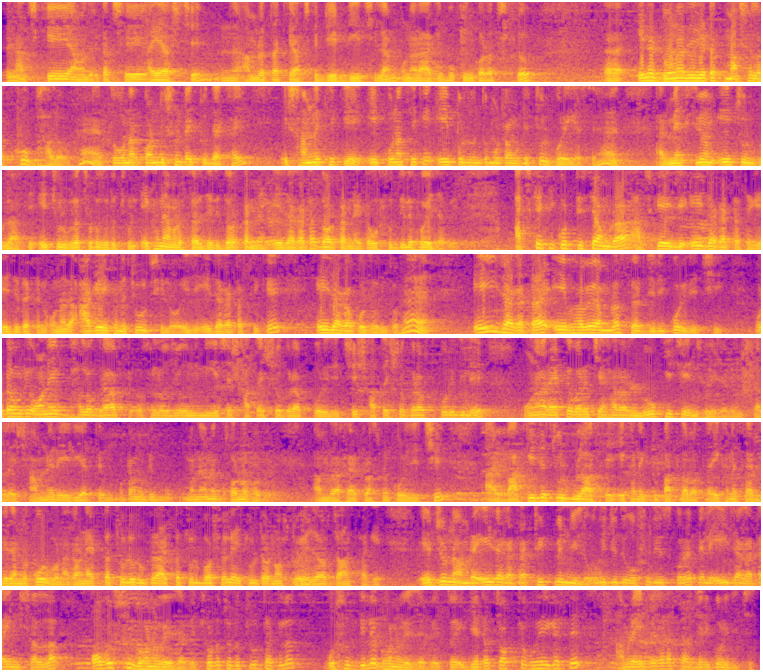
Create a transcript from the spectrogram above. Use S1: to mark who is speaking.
S1: আজকে আমাদের কাছে ভাই আসছে। আমরা তাকে আজকে ডেট দিয়েছিলাম, ওনার আগে বুকিং করা ছিল। এনার ডোনার এরিয়াটা মাসাল্লাহ খুব ভালো হ্যাঁ? তো ওনার কন্ডিশনটা একটু দেখাই। এই সামনে থেকে, এই কোণা থেকে এই পর্যন্ত মোটামুটি চুল পড়ে গেছে হ্যাঁ? আর ম্যাক্সিমাম এই চুলগুলো আছে, এই চুলগুলো ছোট ছোট চুল। এখানে আমরা সার্জারি দরকার নেই, এই জায়গাটা দরকার নেই, এটা ওষুধ দিলে হয়ে যাবে। আজকে কি করতেছি আমরা? আজকে এই যে এই জায়গাটা থেকে, এই যে দেখেন, ওনার আগে এখানে চুল ছিল, এই যে এই জায়গাটা থেকে এই জায়গা পর্যন্ত হ্যাঁ? এই জায়গাটা এইভাবে আমরা সার্জারি করে দিচ্ছি। মোটামুটি অনেক ভালো গ্রাফট হলো যে উনি নিয়ে এসে সাতাইশশো গ্রাফট করে দিচ্ছে। সাতাইশশো গ্রাফট করে দিলে ওনার একেবারে চেহারার লুকই চেঞ্জ হয়ে যাবে ইনশাল্লাহ সামনের এরিয়াতে মোটামুটি মানে অনেক ঘন হবে। আমরা হেয়ার ট্রান্সফার করে দিচ্ছি। আর বাকি যে চুলগুলো আছে, এখানে একটু পাতলা পাতলা, এখানে সার্জারি আমরা করব না। কারণ একটা চুলের উপরে আরেকটা চুল বসালে এই চুলটা নষ্ট হয়ে যাওয়ার চান্স থাকে। এর জন্য আমরা এই জায়গাটা ট্রিটমেন্ট নিলে, ওকে যদি ওষুধ ইউজ করে, তাহলে এই জায়গাটা ইনশাল্লাহ অবশ্যই ঘন হয়ে যাবে। ছোট ছোট চুল থাকলে ওষুধ দিলে ঘন হয়ে যাবে। তো যেটা চকচক হয়ে গেছে, আমরা এই জায়গাটা সার্জারি করে দিচ্ছি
